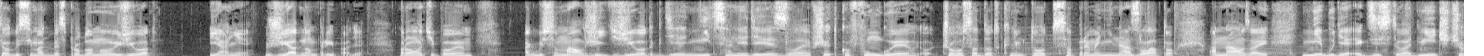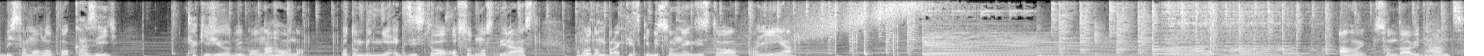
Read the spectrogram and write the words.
Chcel by si mať bezproblémový život? Ja nie, v žiadnom prípade. Rovno ti poviem, ak by som mal žiť život, kde nič sa nedieje zlé, všetko funguje, čoho sa dotknem, to sa premení na zlato a naozaj nebude existovať nič, čo by sa mohlo pokaziť, taký život by bol na hovno. Potom by neexistoval osobnostný rast a potom prakticky by som neexistoval ani ja. Ahoj, som David Hans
